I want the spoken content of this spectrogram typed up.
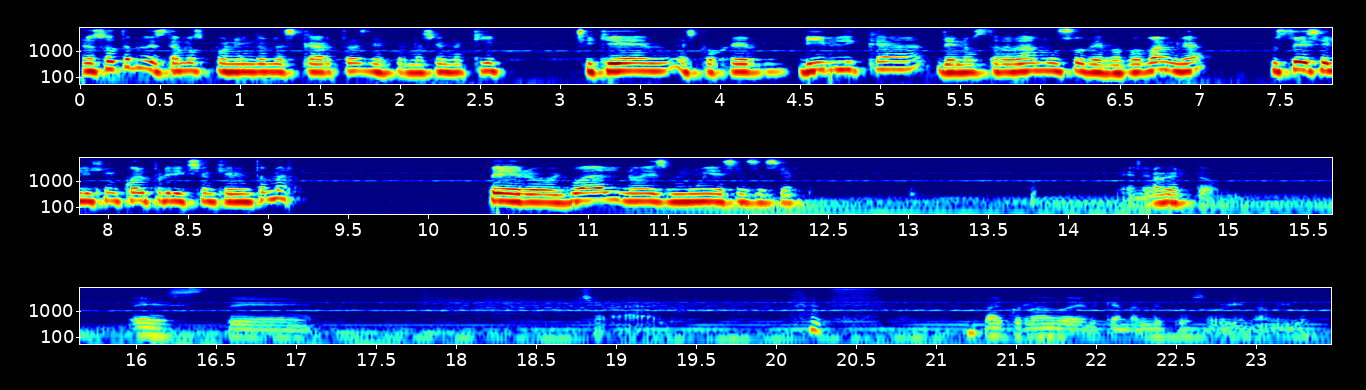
nosotros les estamos poniendo las cartas de información aquí. Si quieren escoger bíblica, de Nostradamus o de Bababanga, ustedes eligen cuál predicción quieren tomar. Pero igual no es muy a ciencia cierta. En A ver. efecto. Este. Chale. Me Estaba acordando del canal de tu sobrino, amigo.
